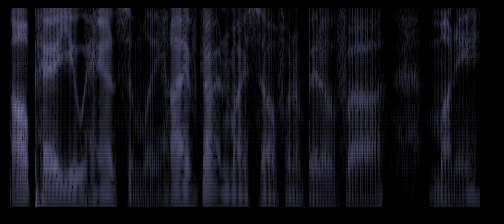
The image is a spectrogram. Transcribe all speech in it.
I'll pay you handsomely. I've gotten myself in a bit of uh, money,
